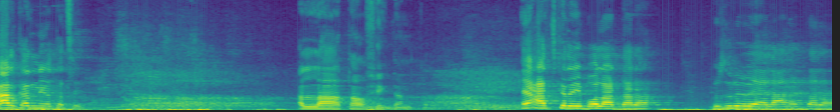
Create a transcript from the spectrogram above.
কার কার নিয়ত আছে? আল্লাহ তৌফিক দান করো এ আজকের এই বলার দ্বারা, হুজুরের এলানের দ্বারা,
